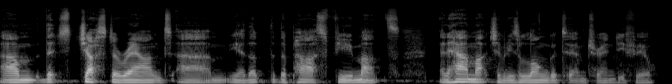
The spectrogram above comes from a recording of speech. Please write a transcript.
um, that's just around you know the, the past few months, and how much of it is a longer term trend? Do you feel?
